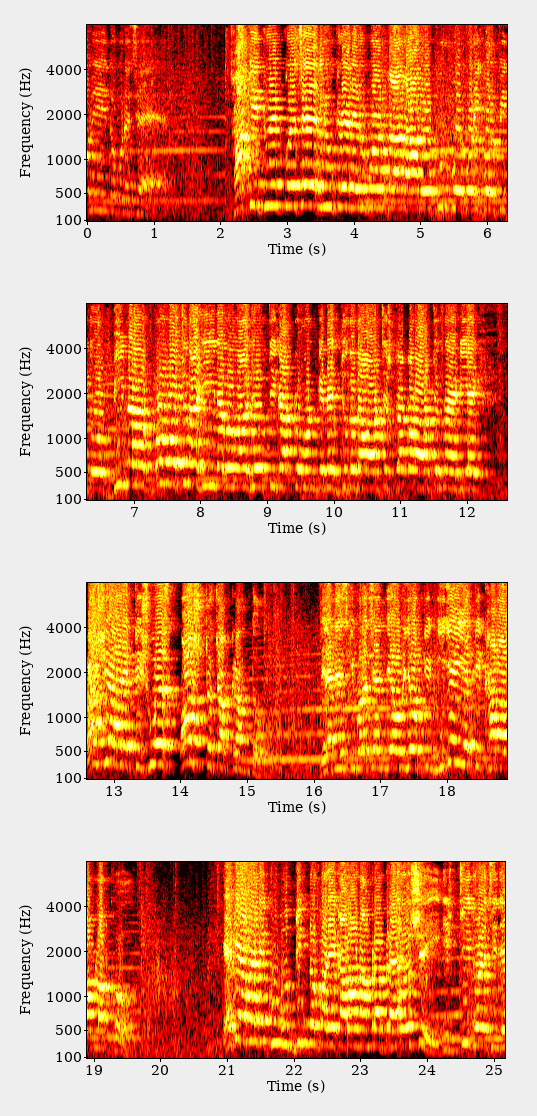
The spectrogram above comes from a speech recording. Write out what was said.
অভিহিত করেছেন। সাকি টুইট করেছেন ইউক্রেনের উপর তার আরও পূর্ব পরিকল্পিত বিনা প্ররোচনাহীন এবং অযৌক্তিক আক্রমণকে ন্যায্যতা দেওয়ার চেষ্টা করার জন্য এটি রাশিয়ার একটি সুস্পষ্ট চক্রান্ত। জেলেনস্কি বলেছেন যে অভিযোগটি নিজেই একটি খারাপ লক্ষ্য। এটি আমাকে খুব উদ্বিগ্ন করে কারণ আমরা প্রায়শই নিশ্চিত হয়েছি যে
